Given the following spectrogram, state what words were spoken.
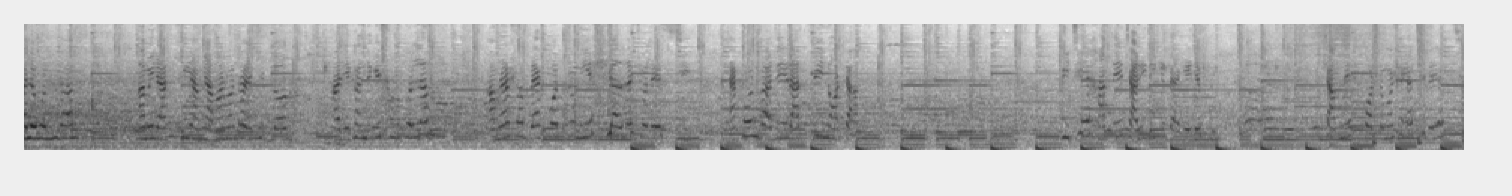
হ্যালো বন্ধুরা, আমি রাখছি, আমি আমার মতো একটি ব্লগ আজ এখান থেকে শুরু করলাম। আমরা সব ব্যাগপত্র নিয়ে শিয়ালদা চলে এসেছি। এখন বাজে রাত্রি নটা। পিছে হাতে, চারিদিকে ব্যাগে দেখুন। সামনে কর্তমশাইরা ছেড়ে যাচ্ছে।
